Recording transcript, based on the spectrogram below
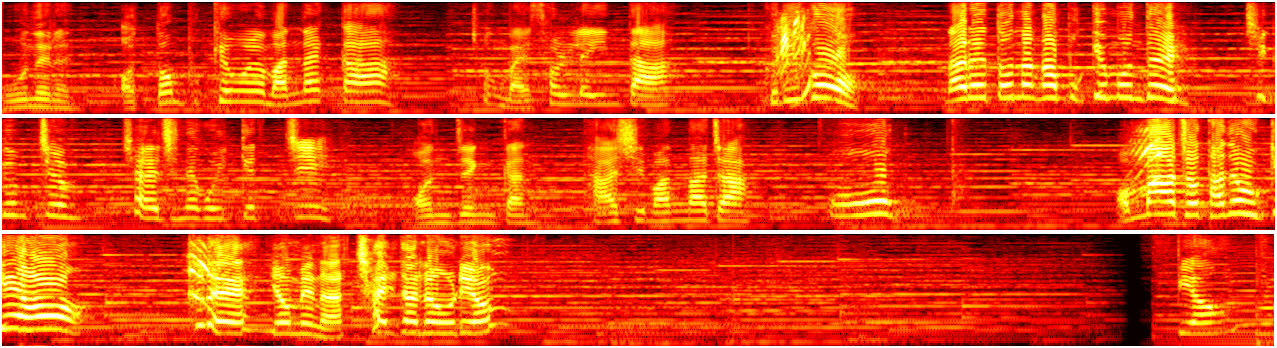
오늘은 어떤 포켓몬을 만날까? 정말 설레인다. 그리고 나를 떠나간 포켓몬들 지금쯤 잘 지내고 있겠지. 언젠간 다시 만나자. 꼭. 엄마 저 다녀올게요. 그래 여매나 잘 다녀오렴. 뿅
